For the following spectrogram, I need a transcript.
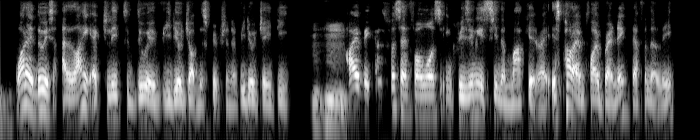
mm-hmm. what I do is I like actually to do a video job description, a video JD. Mm-hmm. Why? Because first and foremost, increasingly see the market, right? It's part of employee branding, definitely.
